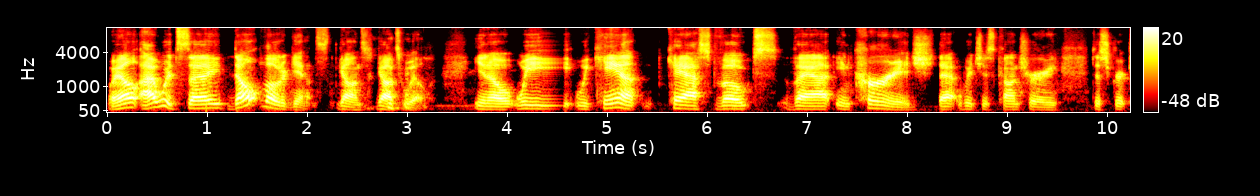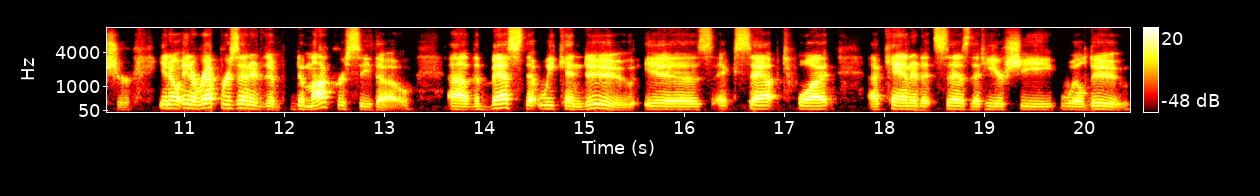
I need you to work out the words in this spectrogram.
Well, I would say don't vote against God's God's will. You know, we we can't cast votes that encourage that which is contrary to Scripture. You know, in a representative democracy, though, uh, the best that we can do is accept what a candidate says that he or she will do.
